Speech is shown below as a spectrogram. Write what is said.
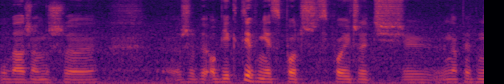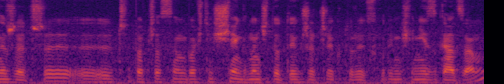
uważam, że żeby obiektywnie spojrzeć y, na pewne rzeczy, y, trzeba czasem właśnie sięgnąć do tych rzeczy, który, z którymi się nie zgadzam,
